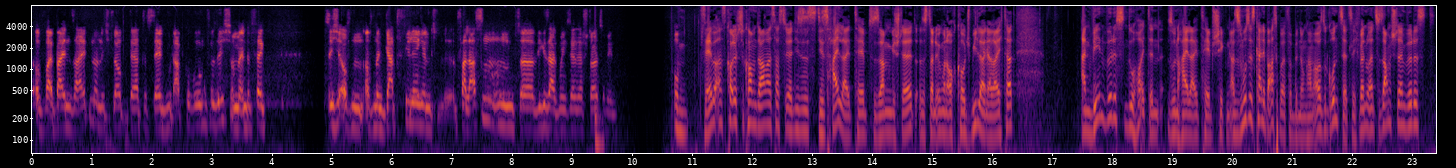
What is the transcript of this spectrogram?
auf beiden Seiten. Und ich glaube, der hat das sehr gut abgewogen für sich und im Endeffekt sich auf ein, auf ein Gut-Feeling verlassen. Und äh, wie gesagt, bin ich sehr, sehr stolz auf ihn um selber ans College zu kommen, damals hast du ja dieses, dieses Highlight-Tape zusammengestellt, das es dann irgendwann auch Coach Beeline erreicht hat. An wen würdest du heute so ein Highlight-Tape schicken? Also es muss jetzt keine Basketballverbindung haben, aber so grundsätzlich, wenn du eins zusammenstellen würdest,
